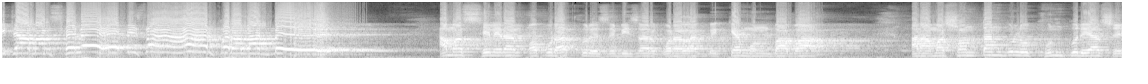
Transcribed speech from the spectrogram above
এটা আমার ছেলে বিচার করা লাগবে। আমার ছেলেরা অপরাধ করেছে, বিচার করা লাগবে। কেমন বাবা? আর আমার সন্তানগুলো খুন করে আসে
